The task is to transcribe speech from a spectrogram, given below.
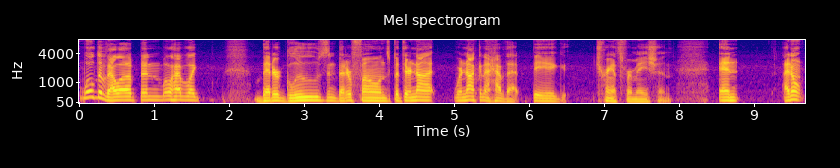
we'll develop and we'll have like better glues and better phones, but they're not we're not going to have that big transformation. And I don't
